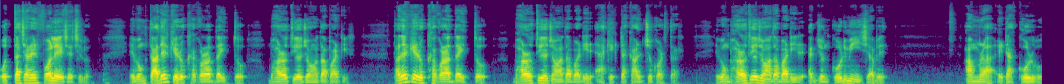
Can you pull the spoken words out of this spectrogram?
অত্যাচারের ফলে এসেছিল এবং তাদেরকে রক্ষা করার দায়িত্ব ভারতীয় জনতা পার্টির। তাদেরকে রক্ষা করার দায়িত্ব ভারতীয় জনতা পার্টির এক একটা কার্যকর্তার এবং ভারতীয় জনতা পার্টির একজন কর্মী হিসাবে আমরা এটা করব।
